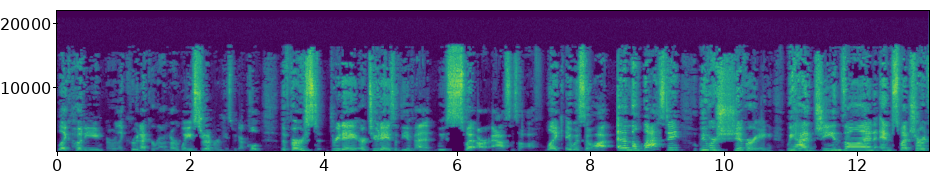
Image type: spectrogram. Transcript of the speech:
like hoodie or like crew neck around our waist or whatever in case we got cold. The first three day or two days of the event, we sweat our asses off. Like it was so hot. And then the last day, we were shivering. We had jeans on and sweatshirts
